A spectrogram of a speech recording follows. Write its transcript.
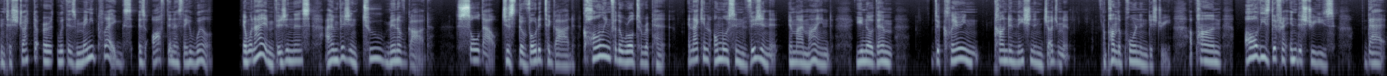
and to strike the earth with as many plagues as often as they will. And when I envision this, I envision two men of God sold out, just devoted to God, calling for the world to repent. And I can almost envision it in my mind, you know, them declaring condemnation and judgment upon the porn industry, upon all these different industries that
